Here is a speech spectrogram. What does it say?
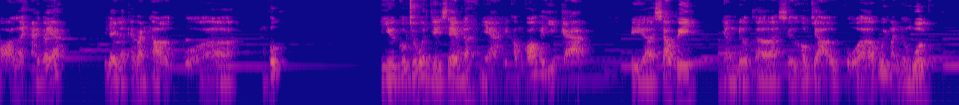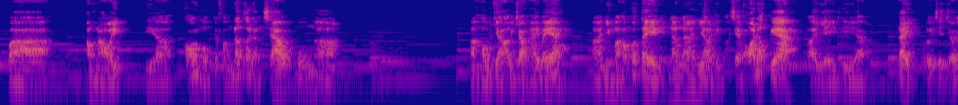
bỏ lại hai bé. Thì đây là cái bàn thờ của, anh Phúc. Như cô chú anh chị xem đó, nhà thì không có cái gì cả. Thì, uh, sau khi nhận được, uh, sự hỗ trợ của quý mạnh thường quân và ông nội thì, uh, có một cái phần đất ở đằng sau muốn, uh, uh, hỗ trợ cho hai bé, uh, nhưng mà không có tiền nên, uh, giờ thì sẽ bỏ đất ra. Bởi vậy thì, uh, đây, tôi sẽ cho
